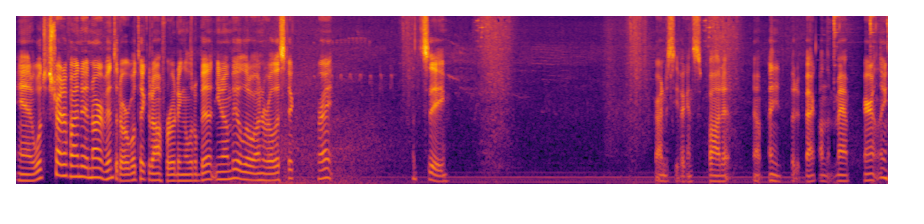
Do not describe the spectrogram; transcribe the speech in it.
and we'll just try to find it in our Aventador. We'll take it off-roading a little bit, you know, be a little unrealistic, right? Let's see. Trying to see if I can spot it. Oh, I need to put it back on the map apparently.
